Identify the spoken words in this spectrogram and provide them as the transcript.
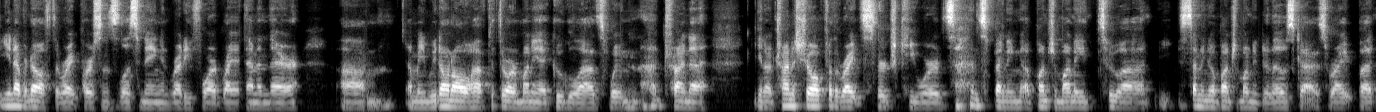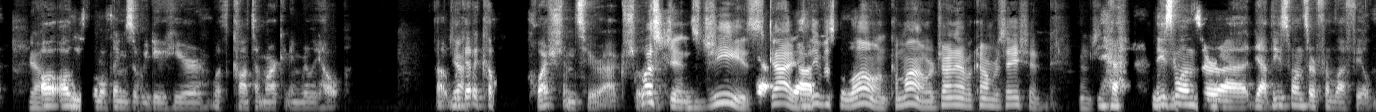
you never know if the right person's listening and ready for it right then and there. Um, I mean, we don't all have to throw our money at Google Ads when trying to, you know, trying to show up for the right search keywords and spending a bunch of money to uh, sending a bunch of money to those guys, right? But yeah. all, all, these little things that we do here with content marketing really help. Uh, we yeah. got a couple questions here, actually. Questions, geez, yeah, guys, leave us alone. Come on, we're trying to have a conversation. Yeah, these ones are, uh, yeah, these ones are from left field.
